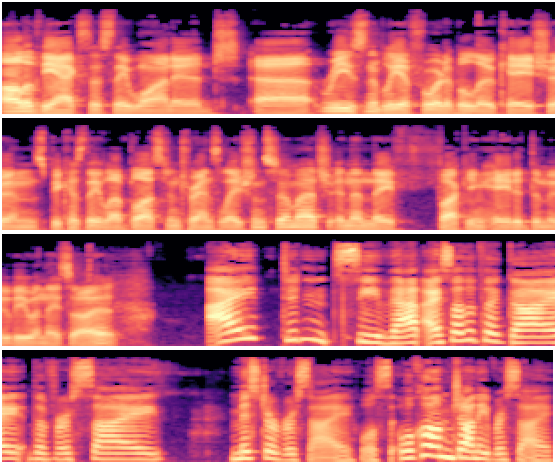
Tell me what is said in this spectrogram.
all of the access they wanted, uh, reasonably affordable locations because they loved Lost in Translation so much, and then they fucking hated the movie when they saw it? I didn't see that. I saw that the guy, the Versailles, Mr. Versailles, we'll say, we'll call him Johnny Versailles.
